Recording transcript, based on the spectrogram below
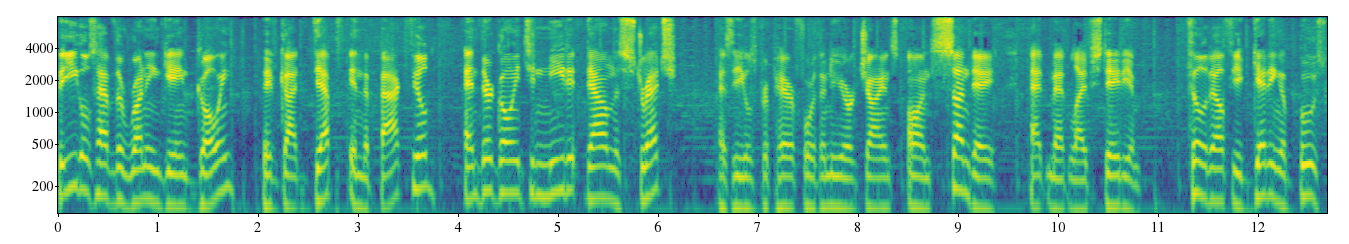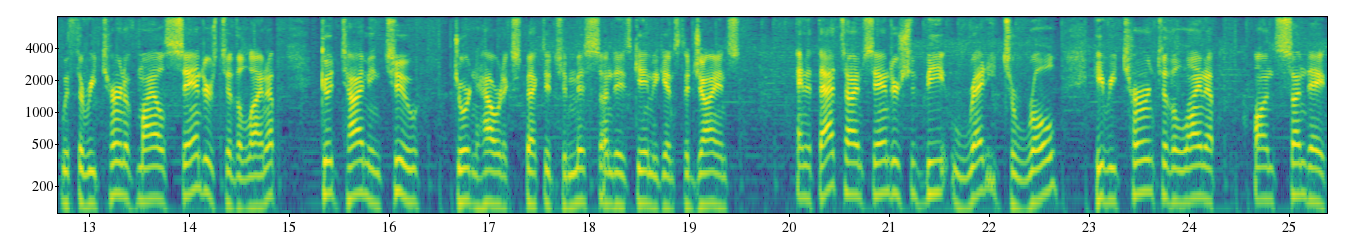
The Eagles have the running game going. They've got depth in the backfield, and they're going to need it down the stretch as the Eagles prepare for the New York Giants on Sunday at MetLife Stadium. Philadelphia getting a boost with the return of Miles Sanders to the lineup. Good timing, too. Jordan Howard expected to miss Sunday's game against the Giants and at that time, Sanders should be ready to roll. He returned to the lineup on Sunday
